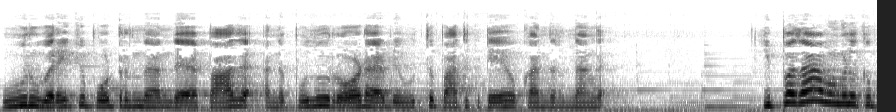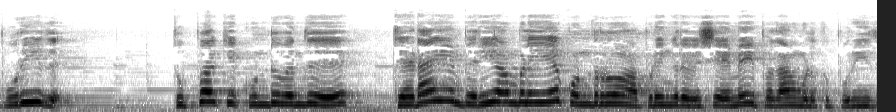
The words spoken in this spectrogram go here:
ஊர் வரைக்கும் போட்டிருந்த அந்த பாதை அந்த புது ரோடை அப்படி உத்து பார்த்துக்கிட்டே உட்காந்துருந்தாங்க இப்பதான் அவங்களுக்கு புரியுது. துப்பாக்கி குண்டு வந்து கெடாயம் பெரியாம்பளையே கொண்டுரும் அப்படிங்கிற விஷயமே இப்பதான் அவங்களுக்கு புரியுது.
